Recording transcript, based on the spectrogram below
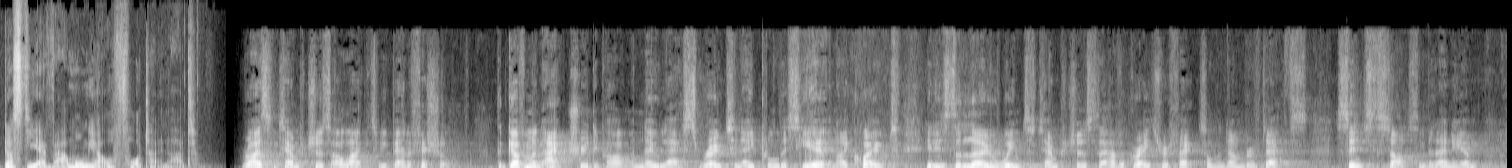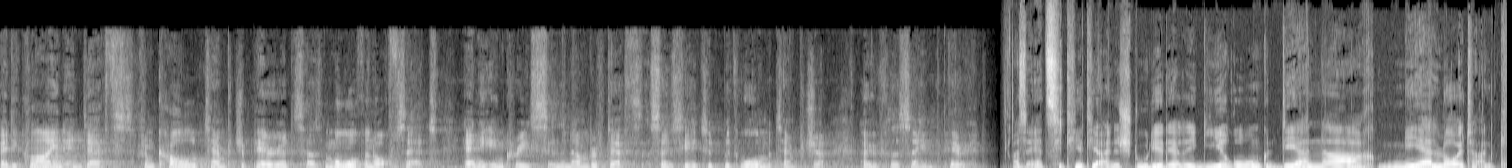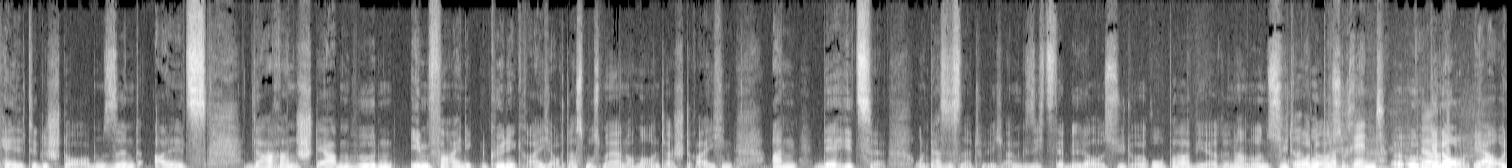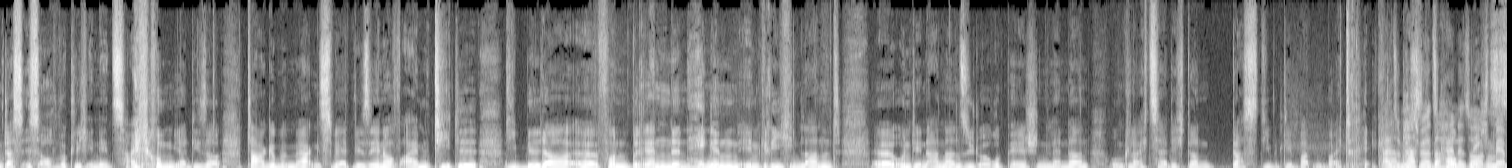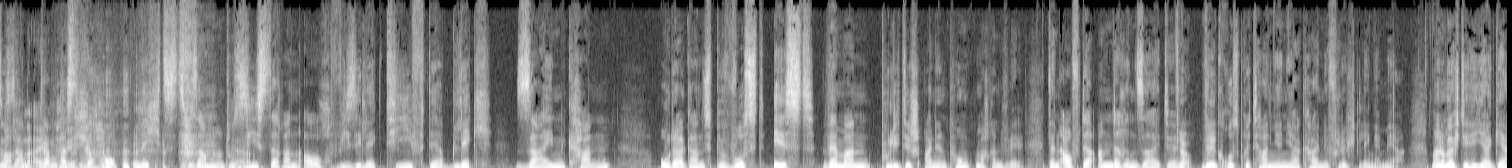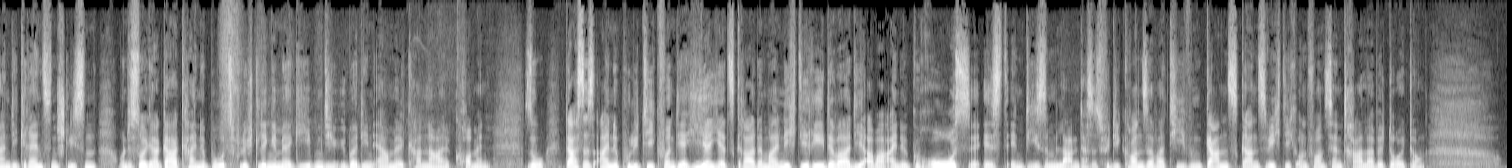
dass die Erwärmung ja auch Vorteile hat. Rising temperatures are likely to be beneficial. The Government Actuary Department, no less, wrote in April this year, and I quote, It is the low winter temperatures that have a greater effect on the number of deaths. Since the start of the millennium, a decline in deaths from cold temperature periods has more than offset any increase in the number of deaths associated with warmer temperature over the same period. Also er zitiert hier eine Studie der Regierung, der nach mehr Leute an Kälte gestorben sind, als daran sterben würden im Vereinigten Königreich, auch das muss man ja nochmal unterstreichen, an der Hitze. Und das ist natürlich angesichts der Bilder aus Südeuropa, wir erinnern uns. Südeuropa Rodos, brennt. Äh, ja. Genau, ja, und das ist auch wirklich in den Zeitungen ja dieser Tage bemerkenswert. Wir sehen auf einem Titel die Bilder äh, von brennenden Hängen in Griechenland äh, und in anderen Südeuropa europäischen Ländern und gleichzeitig dann das die Debatten beiträgt. Also müssen wir uns keine Sorgen mehr machen eigentlich. Da passt überhaupt nichts zusammen und du ja. siehst daran auch, wie selektiv der Blick sein kann oder ganz bewusst ist, wenn man politisch einen Punkt machen will. Denn auf der anderen Seite ja. will Großbritannien ja keine Flüchtlinge mehr. Man ja. möchte hier ja gern die Grenzen schließen und es soll ja gar keine Bootsflüchtlinge mehr geben, die über den Ärmelkanal kommen. So, das ist eine Politik, von der hier jetzt gerade mal nicht die Rede war, die aber eine große ist in diesem Land. Das ist für die Konservativen ganz, ganz wichtig und von zentraler Bedeutung.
